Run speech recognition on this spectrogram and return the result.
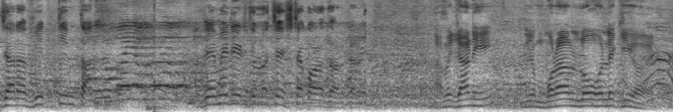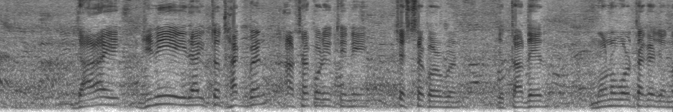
যারা ভিকটিম তাদের রেমেডির জন্য চেষ্টা করা দরকার। আমি জানি যে মোরাল লো হলে কি হয়। যারাই, যিনি এই দায়িত্ব থাকবেন, আশা করি তিনি চেষ্টা করবেন যে তাদের মনোবলটাকে যেন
